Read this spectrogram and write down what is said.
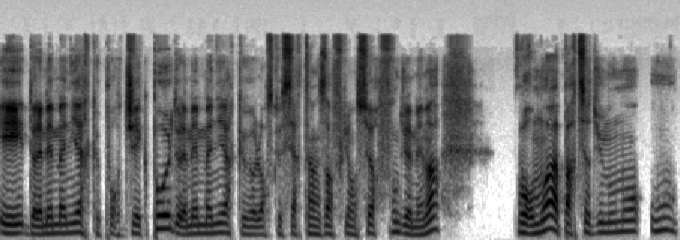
Et de la même manière que pour Jake Paul, de la même manière que lorsque certains influenceurs font du MMA, pour moi, à partir du moment où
